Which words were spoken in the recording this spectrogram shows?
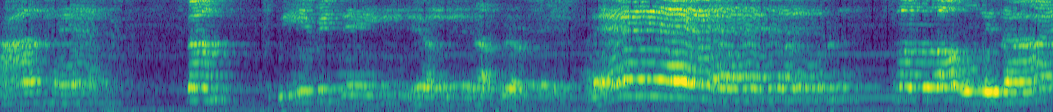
I've had some weary days. And some lonely nights.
